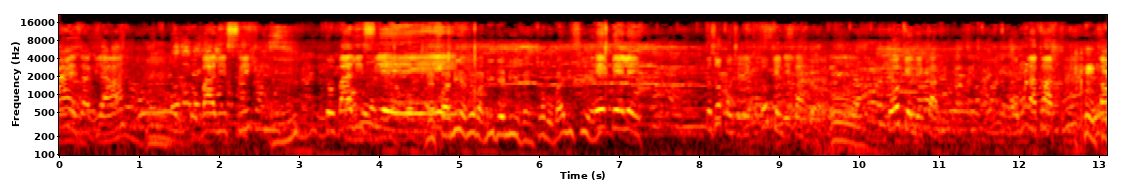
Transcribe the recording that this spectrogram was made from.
ah eza bien tobalisi hmm. tobalisi famille yango babi 2023 bobalisi ebele tozokontinue tozokende kaka oh. tokende kaka omona kaka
